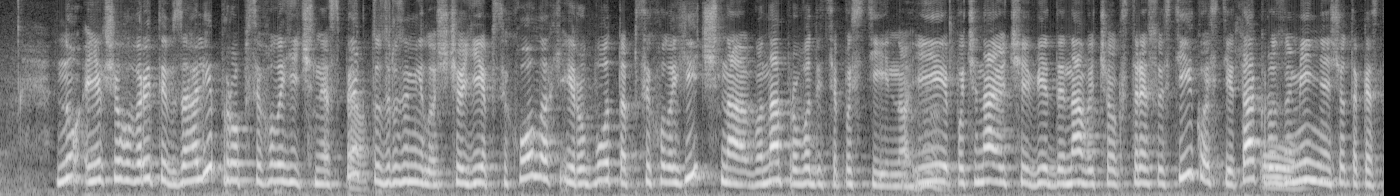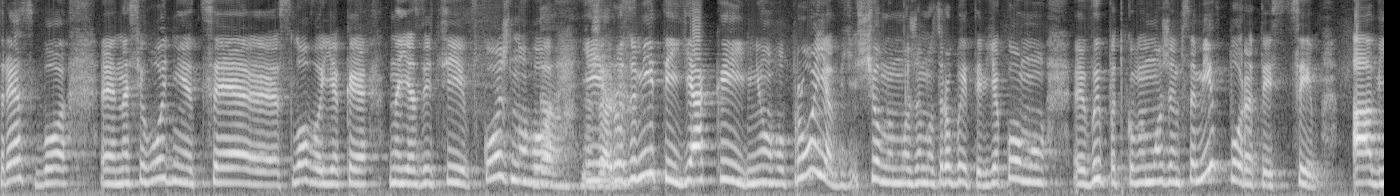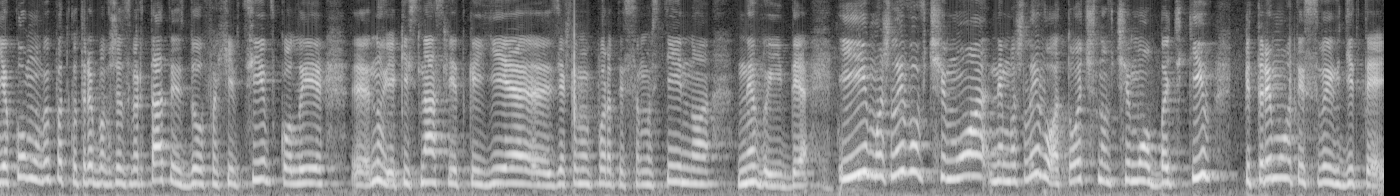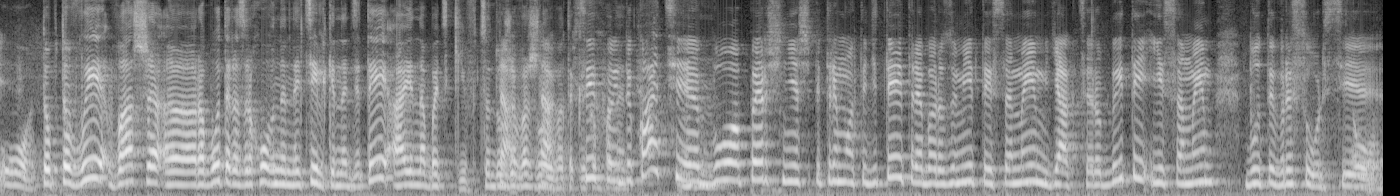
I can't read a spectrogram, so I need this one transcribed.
Ну, якщо говорити взагалі про психологічний аспект, Так. то зрозуміло, що є психолог, і робота психологічна вона проводиться постійно. І починаючи від навичок стресостійкості, так О. розуміння, що таке стрес, бо е, на сьогодні це е, слово, яке на язиці в кожного, Да, і розуміти, який в нього прояв, що ми можемо зробити, в якому е, випадку ми можемо самі впоратись з цим, а в якому випадку треба вже звертатись до фахівців, коли е, ну, якісь наслідки є, е, з якими впоратись самостійно не вийде. І можливо вчимо, неможливо, а точно вчимо батьків підтримувати своїх дітей. О, тобто, ви ваша е, робота розрахована не тільки на дітей, а й на батьків. Це дуже Так, важливо. так. такий. Психоедукація, бо перш ніж підтримувати дітей, треба розуміти самим, як це робити, і самим бути в ресурсі. О.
